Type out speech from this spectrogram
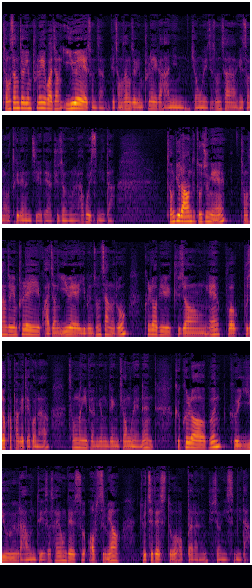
정상적인 플레이 과정 이외의 손상, 그러니까 정상적인 플레이가 아닌 경우에 이제 손상에서는 어떻게 되는지에 대한 규정을 하고 있습니다. 정규 라운드 도중에 정상적인 플레이 과정 이외에 입은 손상으로 클럽이 규정에 부적합하게 되거나 성능이 변경된 경우에는 그 클럽은 그 이후 라운드에서 사용될 수 없으며 교체될 수도 없다라는 규정이 있습니다.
